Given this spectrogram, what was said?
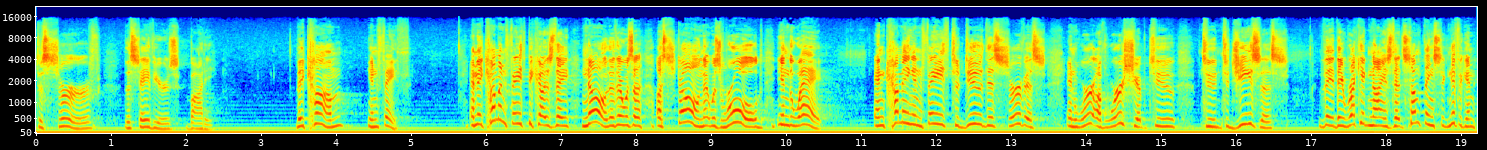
to serve the Savior's body. They come in faith. And they come in faith because they know that there was a, a stone that was rolled in the way and coming in faith to do this service and of worship to, to, to Jesus, they, they recognize that something significant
